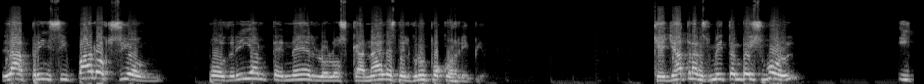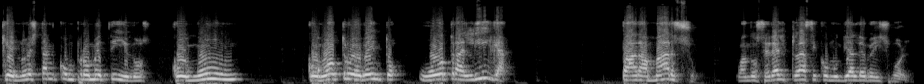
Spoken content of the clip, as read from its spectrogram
la principal opción podrían tenerlo los canales del grupo Corripio. que ya transmiten béisbol y que no están comprometidos con un con otro evento u otra liga para marzo, cuando será el Clásico Mundial de Béisbol.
